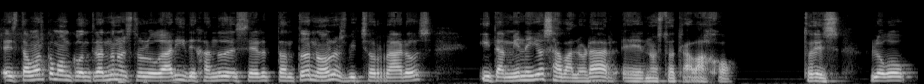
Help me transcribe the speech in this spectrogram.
estamos como encontrando nuestro lugar y dejando de ser tanto ¿no? los bichos raros y también ellos a valorar eh, nuestro trabajo. Entonces, luego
